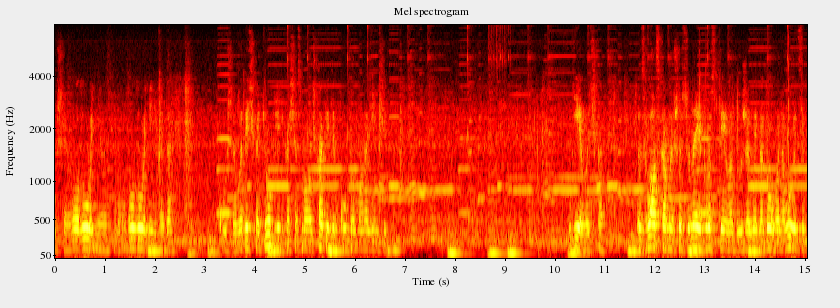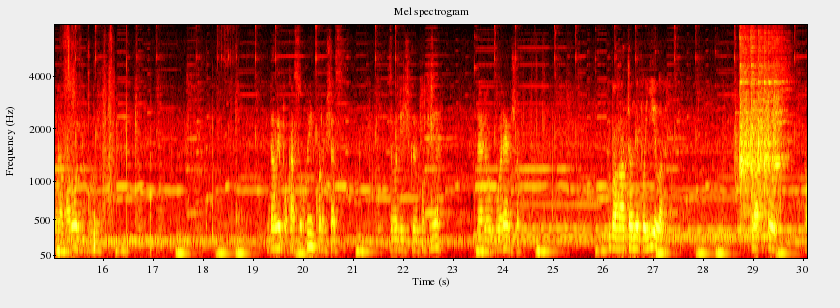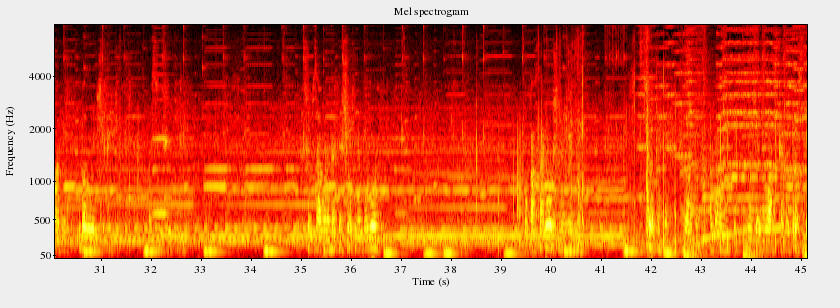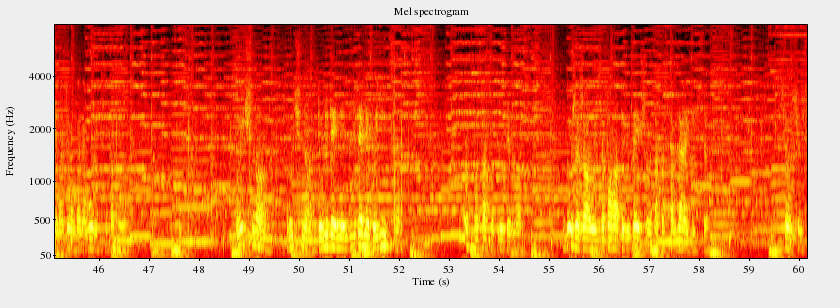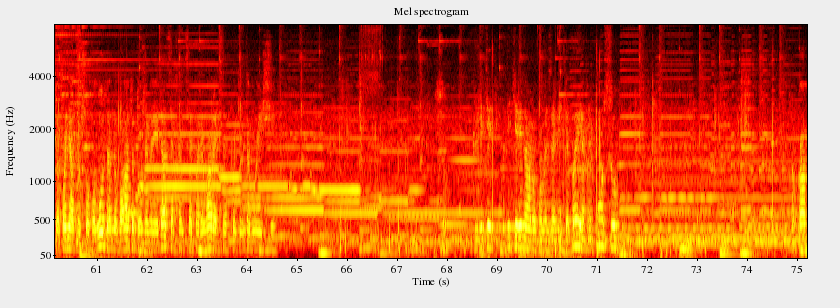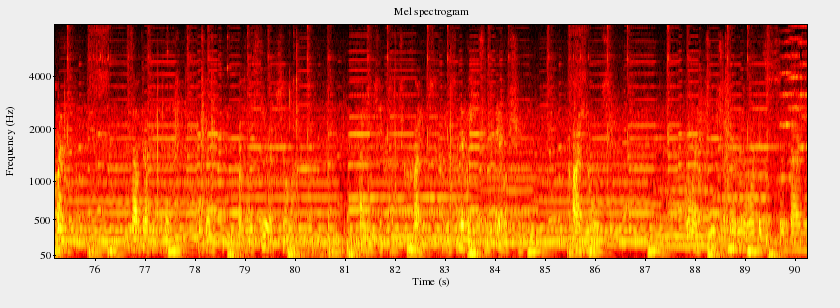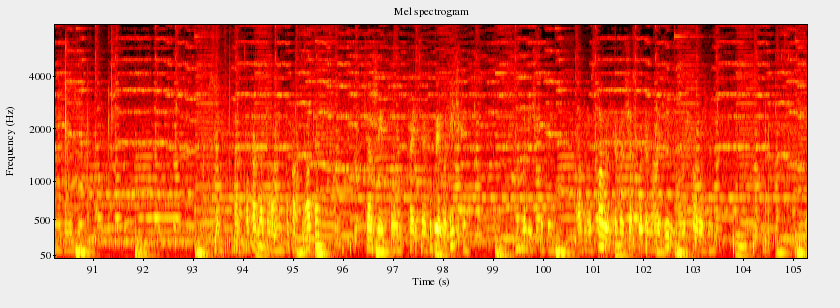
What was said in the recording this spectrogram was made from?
кушай, голодня, голодненька, да? Кушай, водичка тепленька, сейчас молочка підемо купимо в магазинчик. Дівочка. З глазками щось у неї простила дуже. Видно, довго на вулиці була, морози були. Дали поки сухий корм, зараз з водичкою поп'є. Наверное, уберем, щоб багато не поїла. Ой, падають балончики. Освіжителі. Щоб заворота кишок не було. Пока хорош, наверное. Все таке, хватить, помаленьку. Ну то з ласками простила довго на вулиці там була. Ручна, ручна. До людей не, людей не боїться. Ну, отак от люди в нас. Дуже жалуються багато людей, що так оставляють і все. Все, все, все. Понятно, що голодна, але багато теж наїдаться, хай це перевариться, потім дамо іще. Все. К ветеринару повеземо і тебе, я припусу. Прокапаємо. Завтра поїдемо. Купимо. Хай Люся, дівчатка, хай Люся. Не боїться людей взагалі. Хай поки забираємо, поки хватить. Зараз жидко. Хай це водички. Водичку пий. Одну ставимо тебе, зараз ходимо в магазин, молочка возьмемо.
